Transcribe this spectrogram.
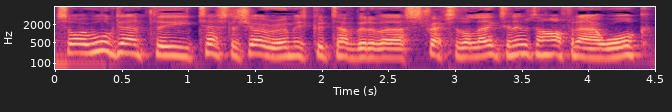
So I walked out to the Tesla showroom. It's good to have a bit of a stretch of the legs, and it was a half an hour walk.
